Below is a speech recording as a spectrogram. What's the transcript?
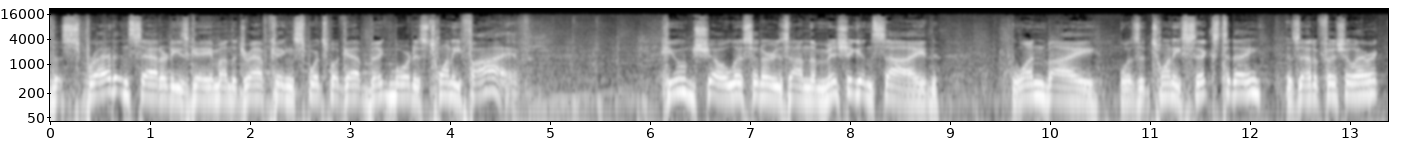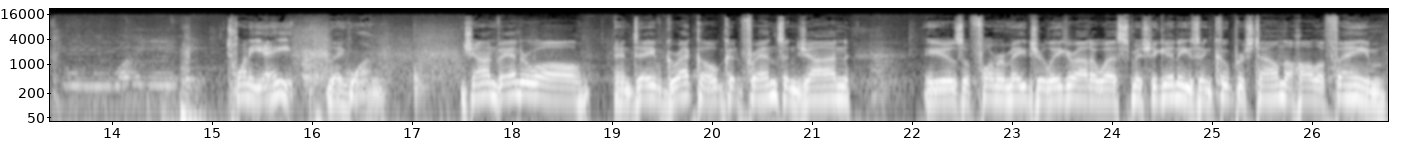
The spread in Saturday's game on the DraftKings Sportsbook app big board is 25. Huge show listeners on the Michigan side won by, was it 26 today? Is that official, Eric? 28 they won. John Vander Wal and Dave Greco, good friends, and John he is a former major leaguer out of West Michigan. He's in Cooperstown, the Hall of Fame.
